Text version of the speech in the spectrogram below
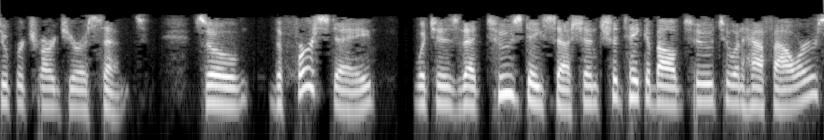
supercharge your ascent. So the first day, which is that Tuesday session, should take about two, two and a half hours.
